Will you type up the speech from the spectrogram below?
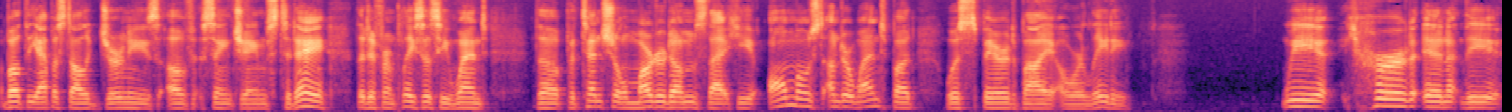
about the apostolic journeys of St. James today, the different places he went, the potential martyrdoms that he almost underwent but was spared by Our Lady. We heard in the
